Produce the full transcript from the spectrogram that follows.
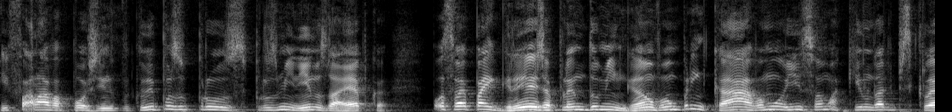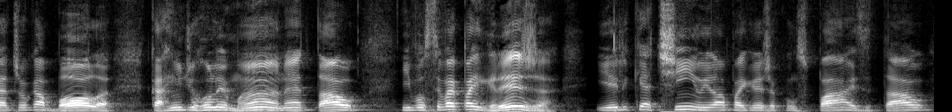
E falava, poxa, inclusive para os meninos da época, Pô, você vai para a igreja, pleno domingão, vamos brincar, vamos isso, vamos aquilo, andar de bicicleta, jogar bola, carrinho de rolemã, né, tal. E você vai para a igreja, e ele quietinho, ir lá para a igreja com os pais e tal.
